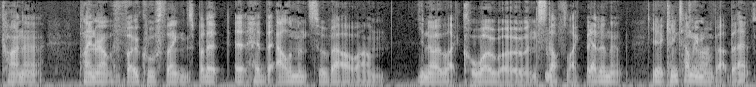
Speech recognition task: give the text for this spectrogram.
kind of playing around with vocal things, but it it had the elements of our um, you know, like kawowo and stuff like that Yep. in it. Yeah, can you tell me more about that?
